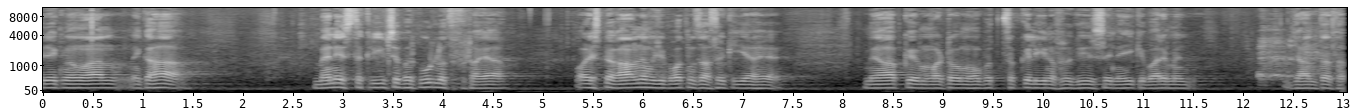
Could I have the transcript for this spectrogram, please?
پھر ایک مہمان نے کہا، میں نے اس تقریب سے بھرپور لطف اٹھایا اور اس پیغام نے مجھے بہت متاثر کیا ہے۔ میں آپ کے موٹو محبت سب کے لیے نفرت سے نہیں کے بارے میں جانتا تھا۔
